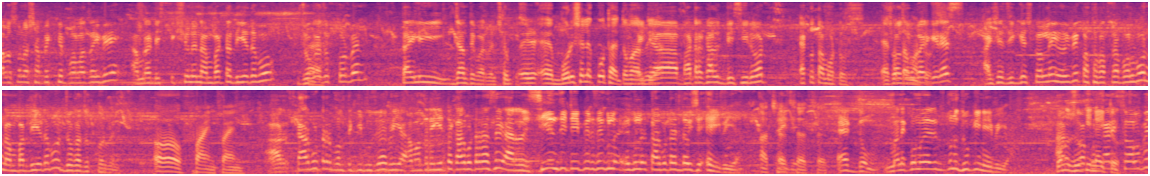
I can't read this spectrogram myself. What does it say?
আলোচনা সাপেক্ষে বলা যাইবে। আমরা ডিসক্রিপশনে নাম্বারটা দিয়ে দেবো। যোগাযোগ করবেন তাইলেই জানতে পারবেন বরিশালে কোথায় তোমার এটা Bhatarkhal DC road Ekta motors. Ekta motors. Garage আইসে জিজ্ঞেস করলেই হইবে কথাবার্তা বলব নাম্বার দিয়ে দেবো যোগাযোগ করবেন। ও ফাইন ফাইন আর কার্বোটার বলতে কি বুঝো ভাইয়া? আমাদের এই একটা কার্বোটার আছে আর সিএনজি টাইপের যেগুলো এগুলোর কার্বোটারটা হচ্ছে এই ভাইয়া। আচ্ছা আচ্ছা আচ্ছা একদম। মানে কোনো এর কোনো ঝুঁকি নেই ভাইয়া। কোনো ঝুঁকি নাই তো? চলবে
